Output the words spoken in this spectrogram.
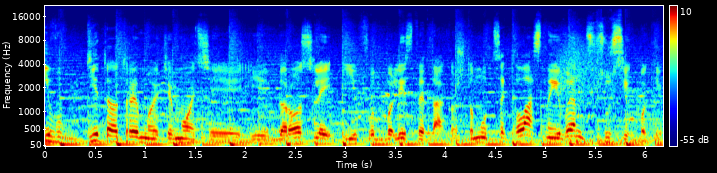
І діти отримують емоції, і дорослі, і футболісти також. Тому це класний івент з усіх боків.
